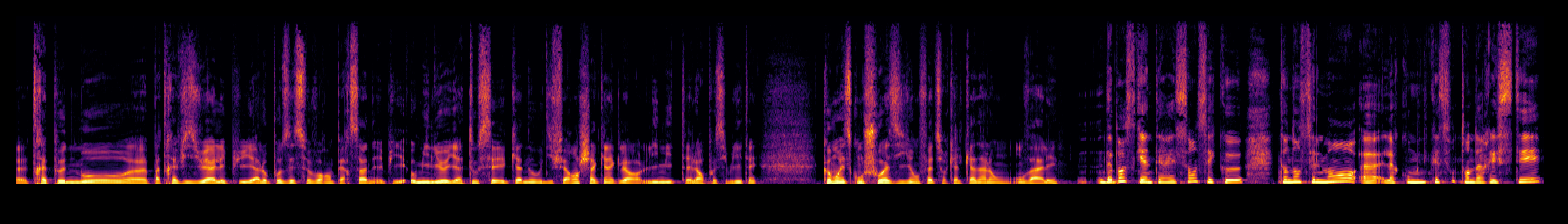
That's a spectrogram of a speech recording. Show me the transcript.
euh, très peu de mots, euh, pas très visuel, et puis à l'opposé, se voir en personne. Et puis au milieu, il y a tous ces canaux différents, chacun avec leurs limites et leurs possibilités. Comment est-ce qu'on choisit en fait sur quel canal on, va aller? D'abord, ce qui est intéressant, c'est que tendanciellement, la communication tend à rester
